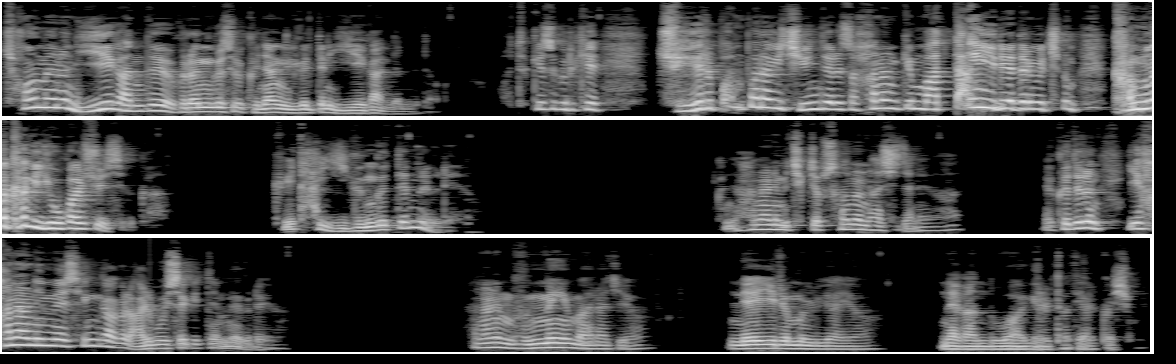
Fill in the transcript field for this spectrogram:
처음에는 이해가 안 돼요. 그런 것을 그냥 읽을 때는 이해가 안 됩니다. 어떻게 해서 그렇게 죄를 뻔뻔하게 지은 자리에서 하나님께 마땅히 이래야 되는 것처럼 강력하게 요구할 수 있을까? 그게 다 익은 것 때문에 그래요. 그냥 하나님이 직접 선언하시잖아요. 그들은 이 하나님의 생각을 알고 있었기 때문에 그래요. 하나님은 분명히 말하지요. 내 이름을 위하여 내가 노하기를 더디할 것입니다.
